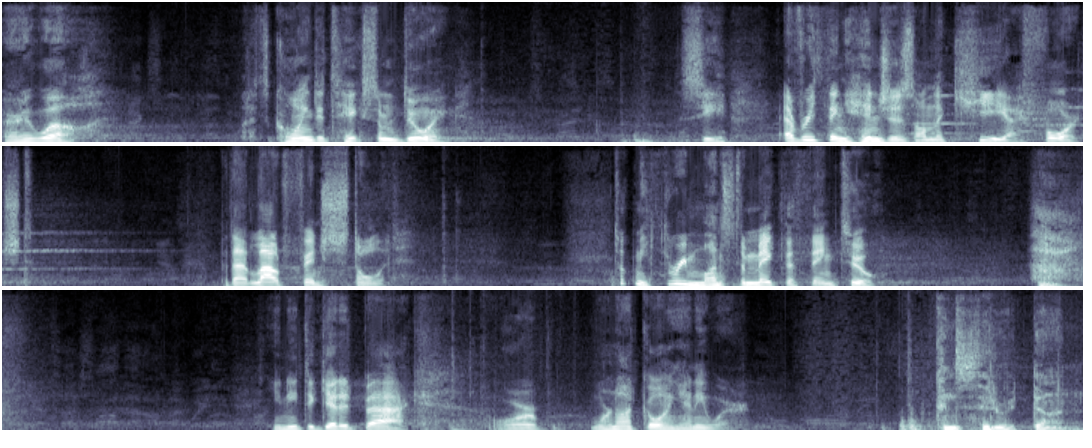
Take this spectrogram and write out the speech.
Very well. But it's going to take some doing. See, everything hinges on the key I forged. But that loud Finch stole it. It Took me three months to make the thing, too. you need to get it back, or we're not going anywhere. Consider it done.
